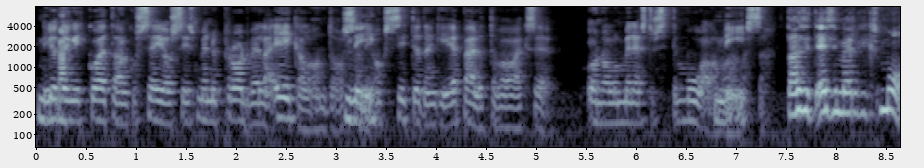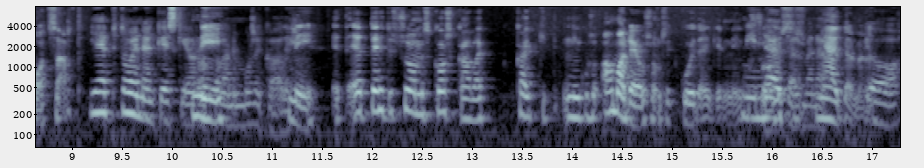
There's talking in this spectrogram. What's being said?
Niinpä. jotenkin koetaan, kun se ei ole siis mennyt Broadwaylla eikä Lontoossa, Niin. niin, niin onko se sitten jotenkin epäilyttävää, vaikka se on ollut menestys sitten muualla Niin. maailmassa? Tai sitten esimerkiksi Mozart. Jep, toinen keski-eurooppalainen Niin. musikaali. Niin. Että ei ole tehty Suomessa koskaan, vaikka kaikki, niin kuin Amadeus on sitten kuitenkin niin Niin Suomessa näytelmänä. näytelmänä. Joo.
